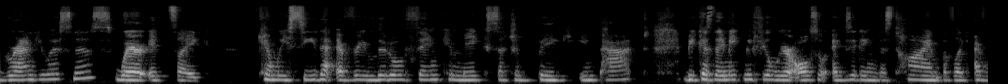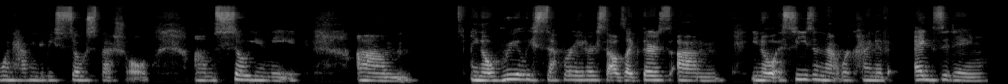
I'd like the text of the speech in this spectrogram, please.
grandiosness, where it's like, can we see that every little thing can make such a big impact because they make me feel we are also exiting this time of like everyone having to be so special um, so unique um, you know really separate ourselves like there's um you know a season that we're kind of exiting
